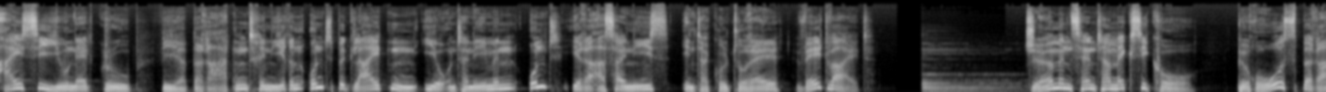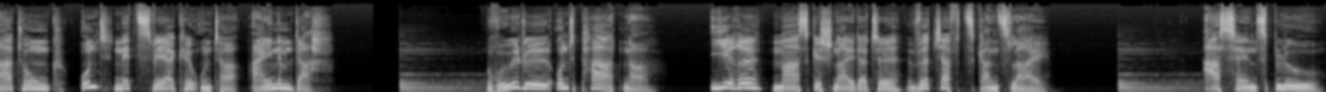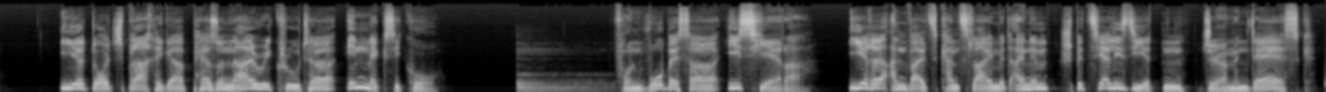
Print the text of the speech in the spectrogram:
ICUNet Group. Wir beraten, trainieren und begleiten Ihr Unternehmen und Ihre Assignees interkulturell weltweit. German Center Mexiko. Büros, Beratung und Netzwerke unter einem Dach. Rödel und Partner. Ihre maßgeschneiderte Wirtschaftskanzlei. Ascens Blue Ihr deutschsprachiger Personalrecruiter in Mexiko. Von Wobesser y Sierra. Ihre Anwaltskanzlei mit einem spezialisierten German Desk.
